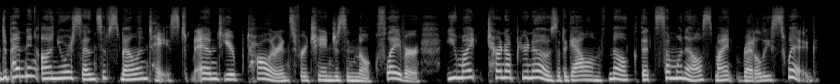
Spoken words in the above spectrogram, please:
Depending on your sense of smell and taste, and your tolerance for changes in milk flavor, you might turn up your nose at a gallon of milk that someone else might readily swig.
